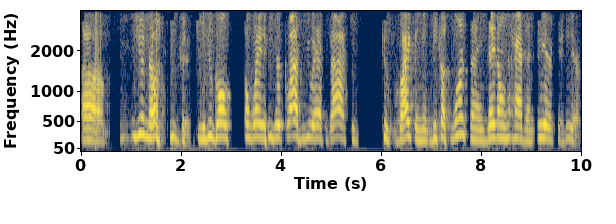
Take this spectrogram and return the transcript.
um, you know, when you go away in your closet, you ask God to to ripen it because one thing they don't have an ear to hear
